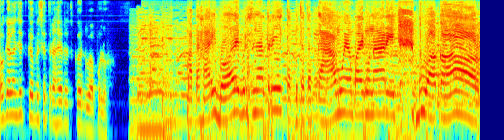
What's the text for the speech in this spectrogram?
Oke lanjut ke preset terakhir ke-20 Matahari boleh bersinar terik, tapi tetap kamu yang paling menarik. Dua kar.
